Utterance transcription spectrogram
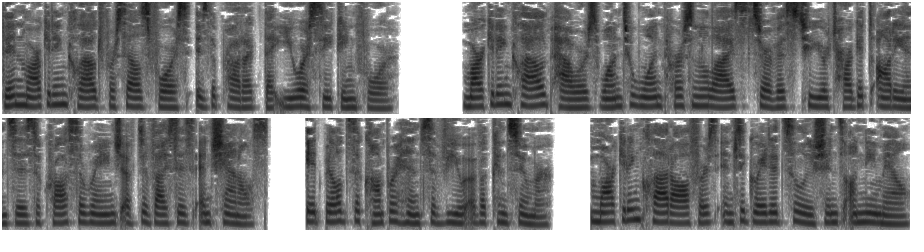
Then Marketing Cloud for Salesforce is the product that you are seeking for. Marketing Cloud powers one to one personalized service to your target audiences across a range of devices and channels. It builds a comprehensive view of a consumer. Marketing Cloud offers integrated solutions on email,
